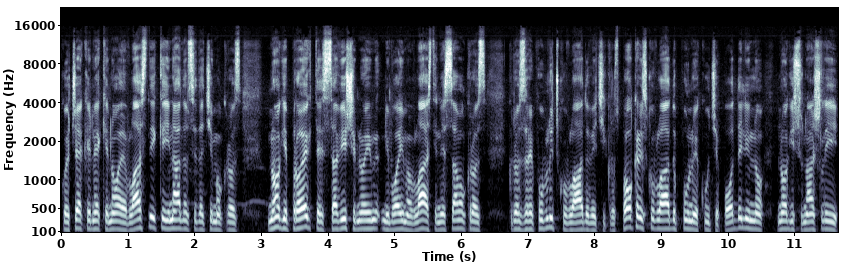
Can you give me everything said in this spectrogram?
koje čekaju neke nove vlasnike i nadam se da ćemo kroz mnoge projekte sa višim nivoima vlasti, ne samo kroz, kroz republičku vladu, već i kroz pokrajinsku vladu, puno je kuće podeljeno, mnogi su našli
